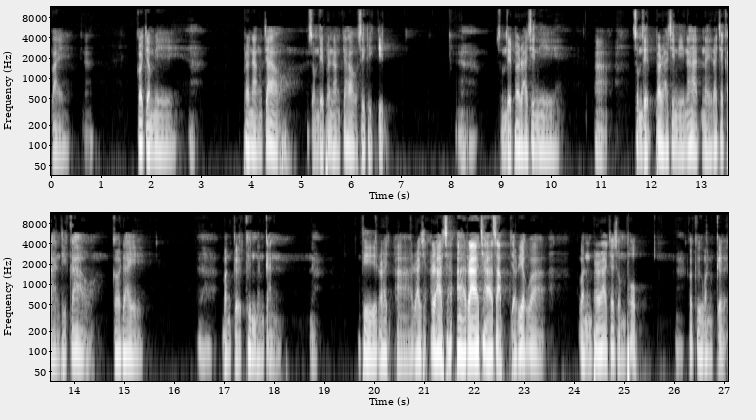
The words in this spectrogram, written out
ไปนะก็จะมีพระนางเจ้า สมเด็จพระนางเจ้าสิริกิติ์สมเด็จพระราชินีสมเด็จพระราชินีนาถในรัชกาลที่ 9 ก็ได้บังเกิดขึ้นเหมือนกันนะที่ราราราชาราชาศัพท์จะเรียกว่าวันพระราชสมภพ ก็คือวันเกิด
